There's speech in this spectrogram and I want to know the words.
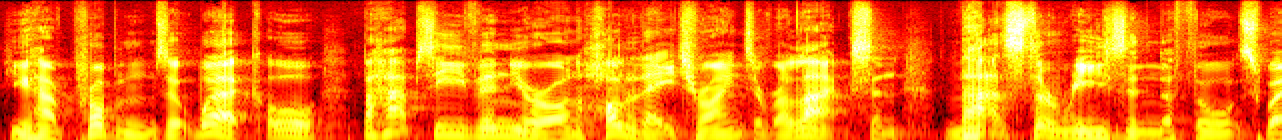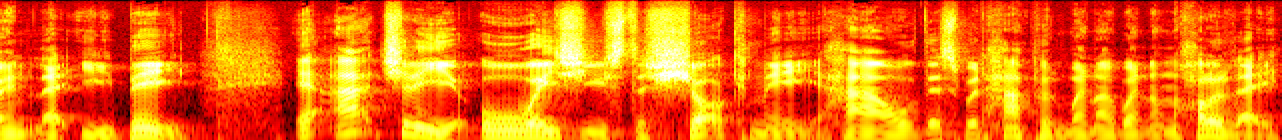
you have problems at work, or perhaps even you're on holiday trying to relax, and that's the reason the thoughts won't let you be. It actually always used to shock me how this would happen when I went on holiday.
